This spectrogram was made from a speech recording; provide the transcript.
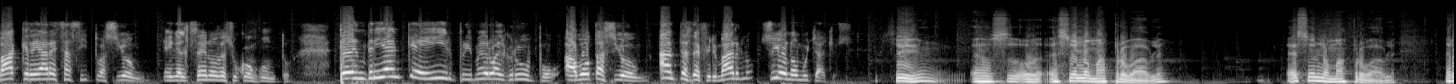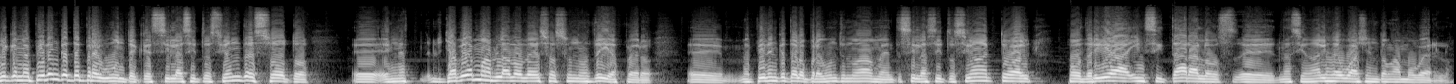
va a crear esa situación en el seno de su conjunto? ¿Tendrían que ir primero al grupo a votación antes de firmarlo? ¿Sí o no, muchachos? Sí, eso, eso es lo más probable. Eso es lo más probable. Enrique, me piden que te pregunte que si la situación de Soto, eh, ya habíamos hablado de eso hace unos días, pero eh, me piden que te lo pregunte nuevamente, si la situación actual podría incitar a los eh, nacionales de Washington a moverlo.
